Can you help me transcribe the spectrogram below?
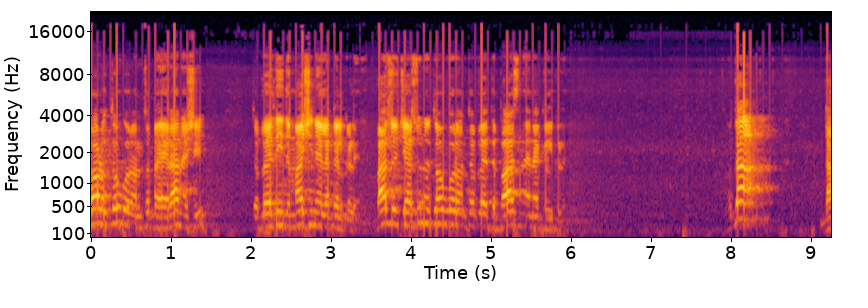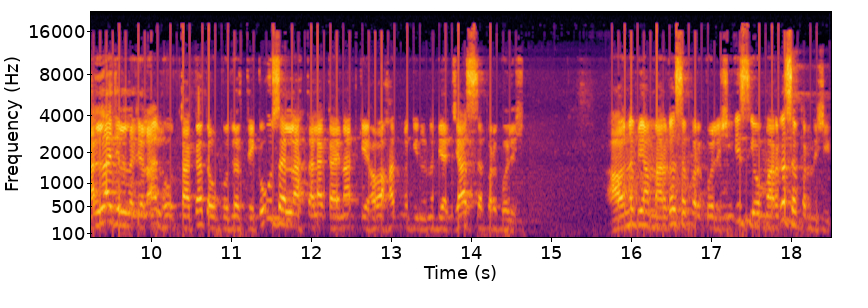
دواړو ته وګورم ته به حیران شي ته به دې د ماشین نقل کړي بعضو جهازونو ته وګورم ته به د باز نه نقل کړي دا د الله جل جلاله طاقت او قدرت ته کوس الله تعالی کائنات کې هوا ختم کینو نه بیا جاز سفر کول شي او نه بیا مرغه سفر کول شي اس یو مرغه سفر نشي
